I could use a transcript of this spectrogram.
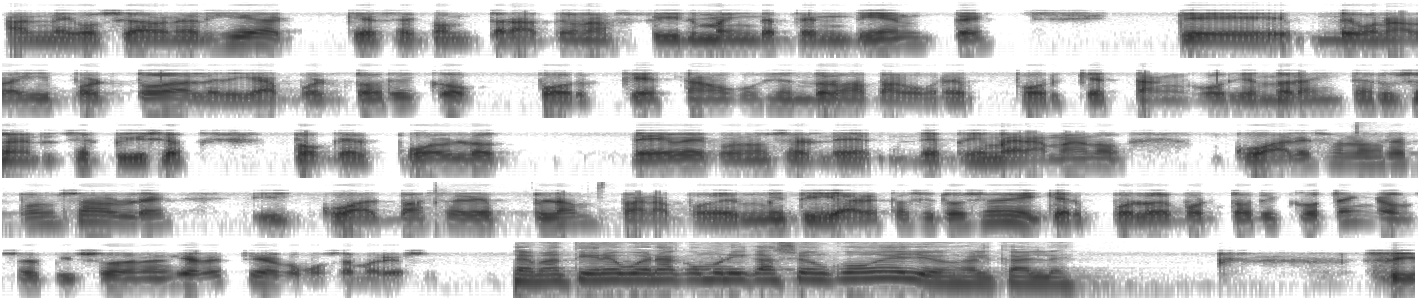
al negociado de energía que se contrate una firma independiente que de una vez y por todas le diga a Puerto Rico por qué están ocurriendo los apagones, por qué están ocurriendo las interrupciones del servicio, porque el pueblo debe conocer de, primera mano cuáles son los responsables y cuál va a ser el plan para poder mitigar esta situación y que el pueblo de Puerto Rico tenga un servicio de energía eléctrica como se merece. ¿Se mantiene buena comunicación con ellos, alcalde? Sí,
